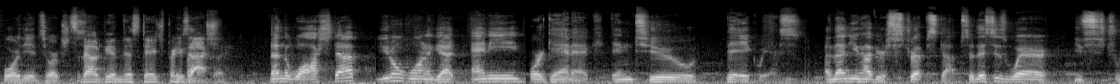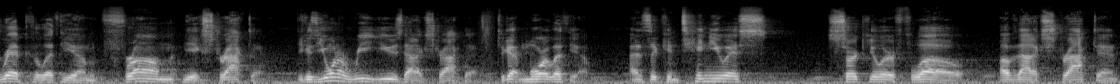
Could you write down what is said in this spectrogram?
for the adsorption. So that would be in this stage pretty exactly. much? Then the wash step, you don't want to get any organic into the aqueous. And then you have your strip step. So this is where you strip the lithium from the extractant because you want to reuse that extractant to get more lithium. And it's a continuous circular flow of that extractant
